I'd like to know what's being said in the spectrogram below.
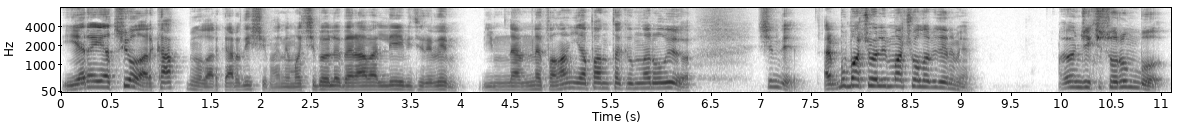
yere yatıyorlar kalkmıyorlar kardeşim. Hani maçı böyle beraberliğe bitirelim bilmem ne falan yapan takımlar oluyor. Şimdi hani bu maç öyle bir maç olabilir mi? Önceki sorum bu.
